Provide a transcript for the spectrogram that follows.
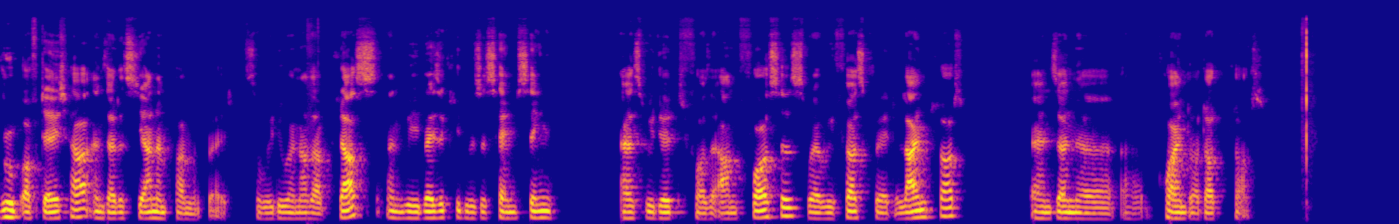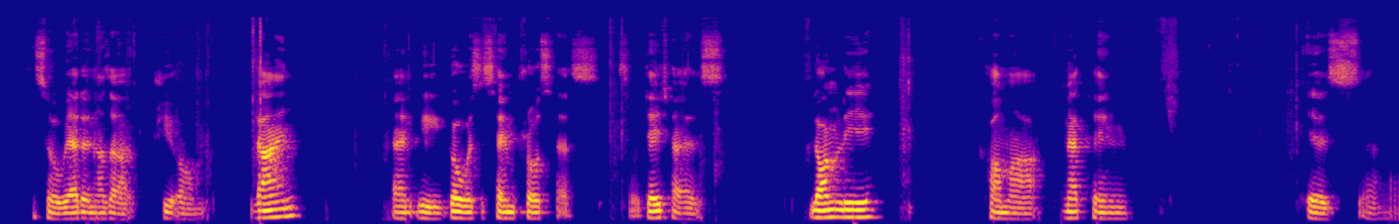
group of data, and that is the unemployment rate. So we do another plus, and we basically do the same thing as we did for the armed forces, where we first create a line plot, and then a, a point or dot plot. So we add another geom line and we go with the same process. So data is Longley, comma, mapping is uh,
